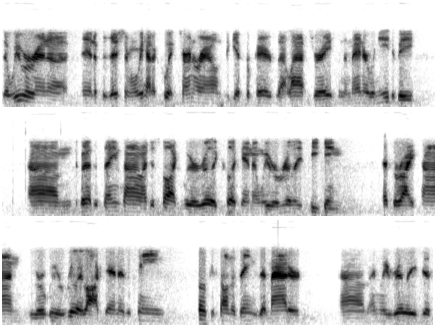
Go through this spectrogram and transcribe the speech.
So we were in a in a position where we had a quick turnaround to get prepared for that last race in the manner we need to be. Um, but at the same time, I just felt like we were really clicking and we were really peaking at the right time. We were we were really locked in as a team, focused on the things that mattered, um, and we really just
